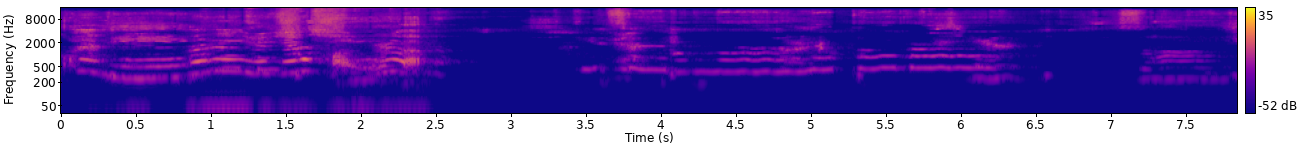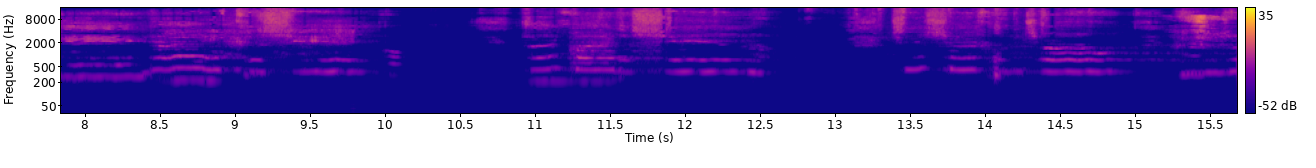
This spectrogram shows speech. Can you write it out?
快明白了，一直觉得好热。怎么了都懂。所以那一颗心了，太快的心了，只是很久很久。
